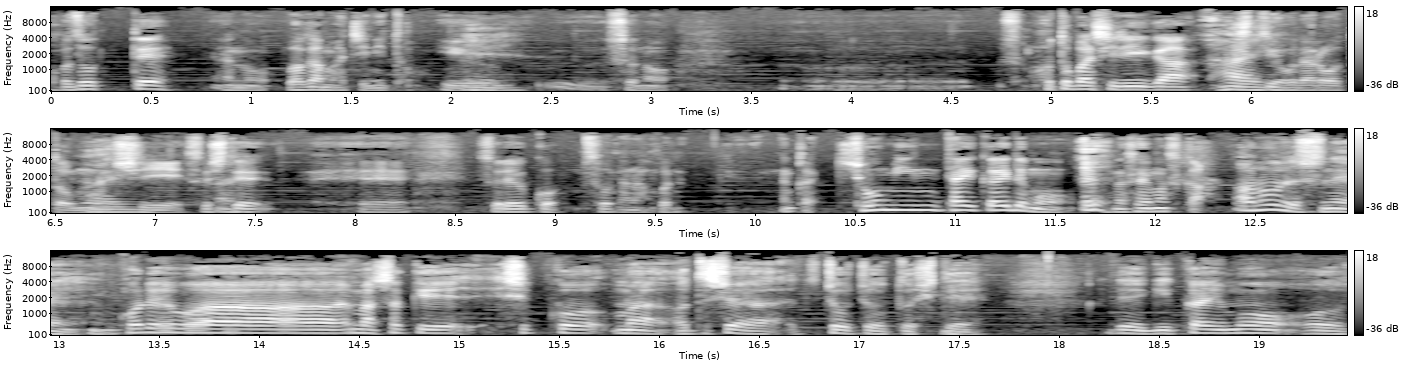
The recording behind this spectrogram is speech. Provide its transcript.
こぞって、はい、あの我が町にという、えー、そのそのほとばしりが必要だろうと思うし、はい、そして、はい、えー、それをこう、そうだな、これなんか町民大会でもなさいますか？あのですね、これは、まあ、さっき執行、まあ、私は町長として、で議会も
